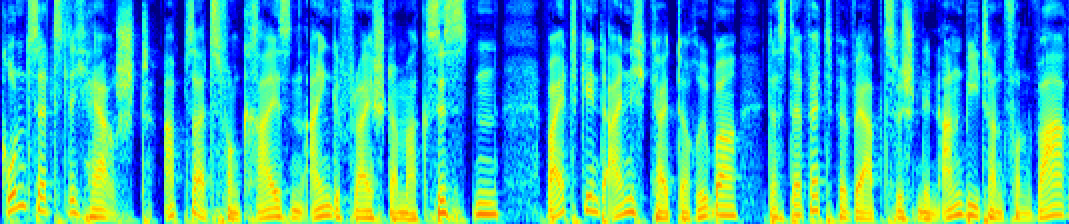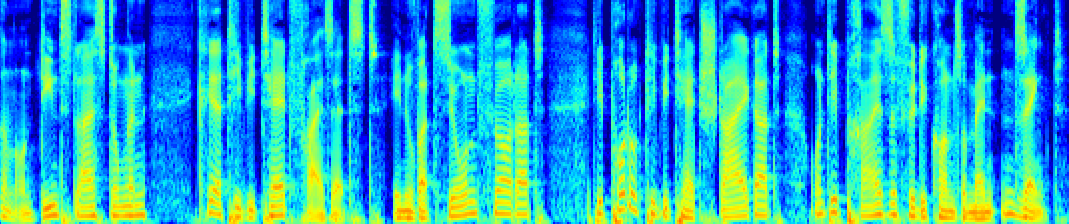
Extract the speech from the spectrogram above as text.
Grundsätzlich herrscht, abseits von Kreisen eingefleischter Marxisten, weitgehend Einigkeit darüber, dass der Wettbewerb zwischen den Anbietern von Waren und Dienstleistungen Kreativität freisetzt, Innovation fördert, die Produktivität steigert und die Preise für die Konsumenten senkt.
